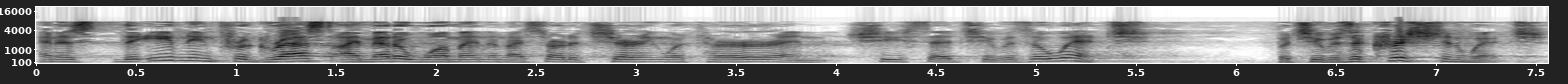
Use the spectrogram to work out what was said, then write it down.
And as the evening progressed, I met a woman and I started sharing with her and she said she was a witch. But she was a Christian witch.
